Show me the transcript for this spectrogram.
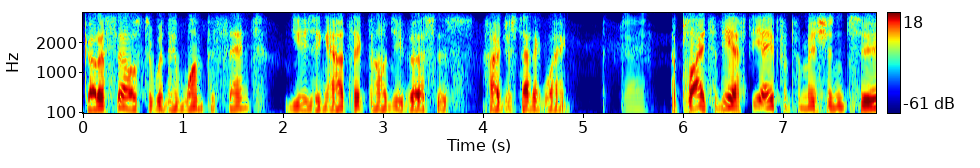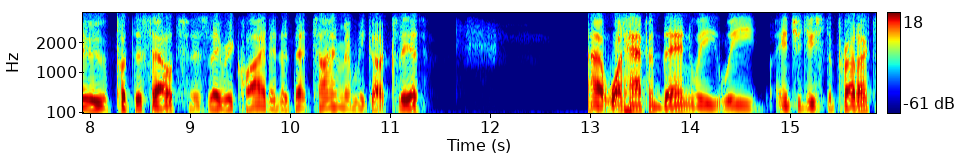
Got ourselves to within one percent using our technology versus hydrostatic weighing. Okay. Applied to the FDA for permission to put this out as they required it at that time, and we got cleared. Uh, what happened then? We we introduced the product.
